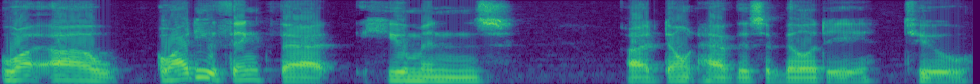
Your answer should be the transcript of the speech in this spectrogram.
Why? Uh, why do you think that humans uh, don't have this ability to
